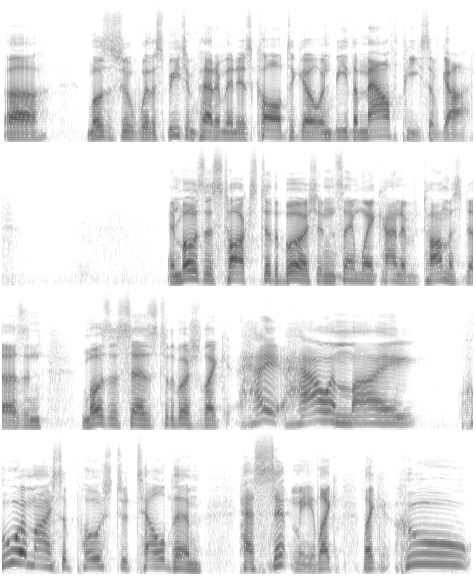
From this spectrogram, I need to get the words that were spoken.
Uh, Moses, with a speech impediment, is called to go and be the mouthpiece of God. And Moses talks to the bush in the same way kind of Thomas does. And Moses says to the bush, like, hey, how am I, who am I supposed to tell them has sent me? Like, like who,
